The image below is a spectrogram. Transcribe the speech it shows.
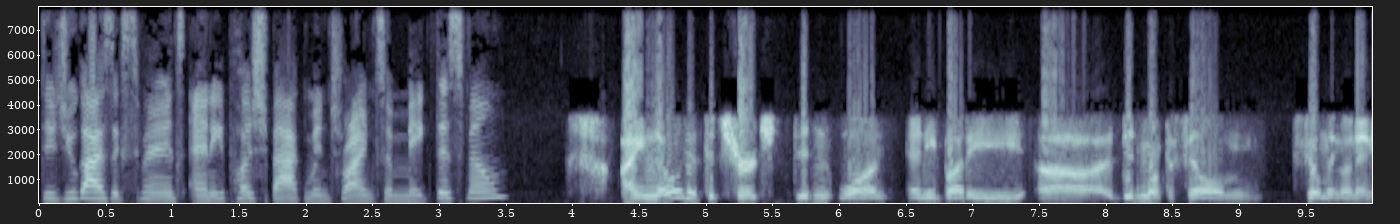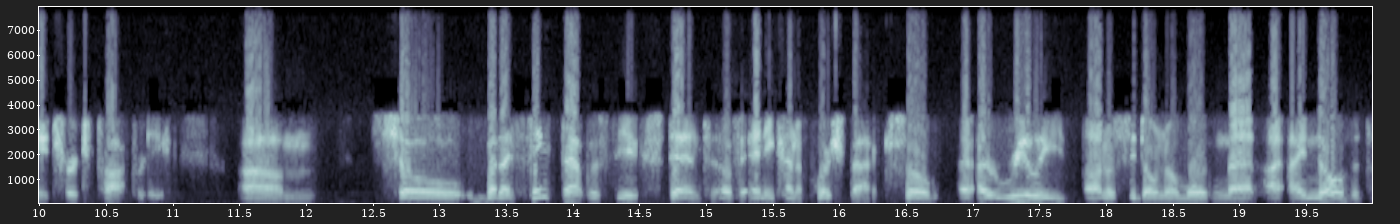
Did you guys experience any pushback when trying to make this film? I know that the church didn't want anybody, uh, didn't want the film filming on any church property. Um, so, but I think that was the extent of any kind of pushback. So I, I really, honestly, don't know more than that. I, I know that the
